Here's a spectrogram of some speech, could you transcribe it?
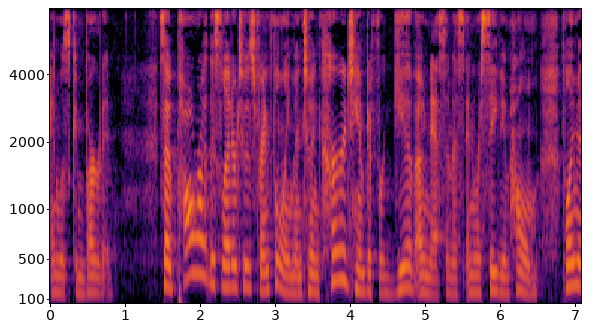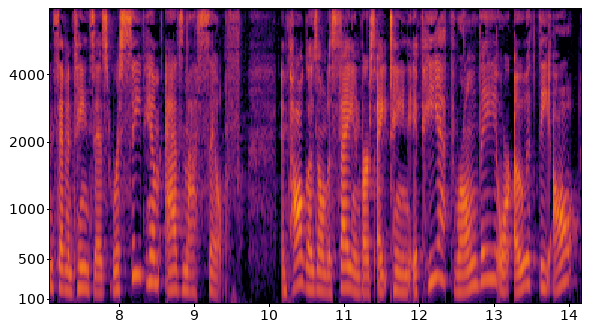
and was converted. So Paul wrote this letter to his friend Philemon to encourage him to forgive Onesimus and receive him home. Philemon 17 says, Receive him as myself. And Paul goes on to say in verse 18, If he hath wronged thee or oweth thee aught,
